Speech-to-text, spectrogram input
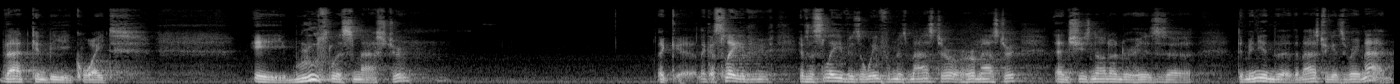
that can be quite a ruthless master, like uh, like a slave. If the slave is away from his master or her master, and she's not under his uh, dominion, the, the master gets very mad.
